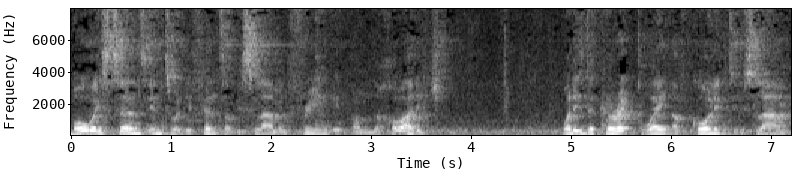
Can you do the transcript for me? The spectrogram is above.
always turns into a defense of Islam and freeing it from the Khawarij. What is the correct way of calling to Islam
